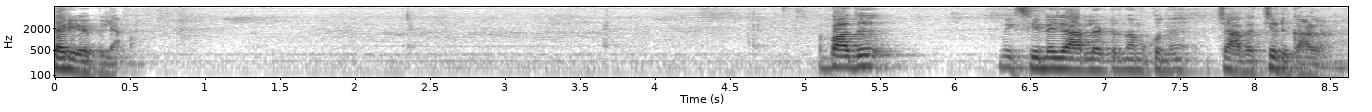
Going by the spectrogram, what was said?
കരിവേപ്പില. അപ്പോൾ അത് മിക്സീന്റെ ജാറിലിട്ട് നമുക്കൊന്ന് ചതച്ചെടുക്കാനുള്ളതാണ്.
